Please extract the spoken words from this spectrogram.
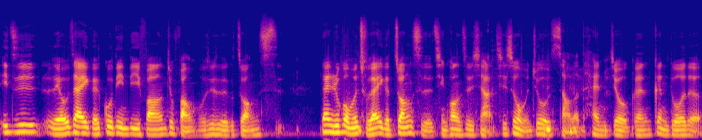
一直留在一个固定地方，就仿佛就是个装死；但如果我们处在一个装死的情况之下，其实我们就少了探究跟更多的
